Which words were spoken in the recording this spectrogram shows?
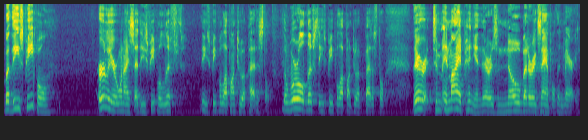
But these people, earlier when I said these people lift these people up onto a pedestal, the world lifts these people up onto a pedestal. There, to, in my opinion, there is no better example than Mary.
